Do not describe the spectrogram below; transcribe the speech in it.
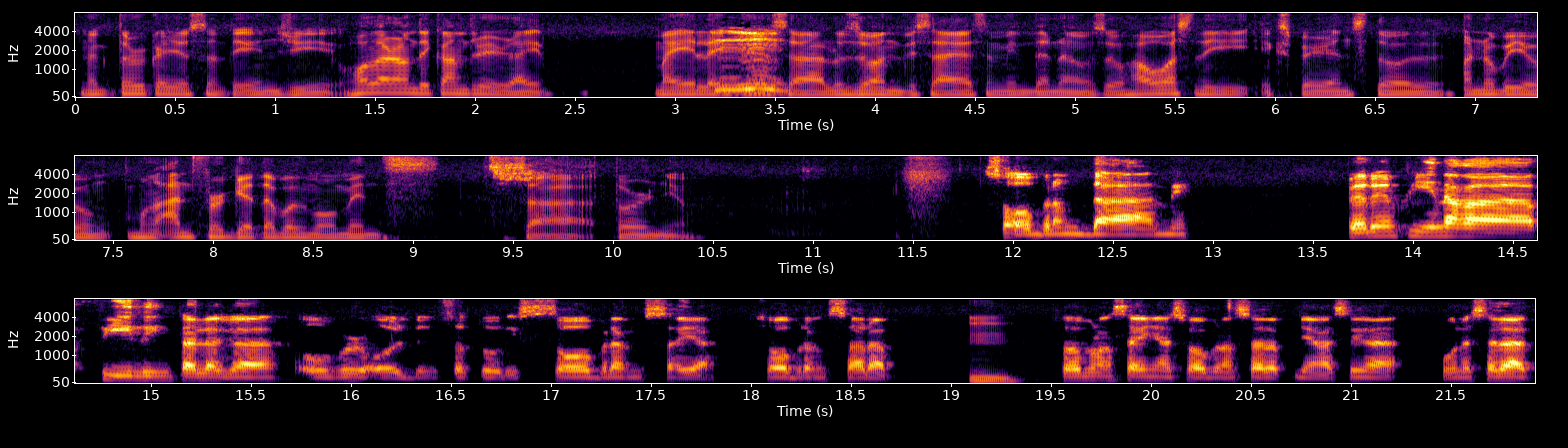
nag-tour kayo sa TNG. All around the country, right? May like mm. sa Luzon, Visayas, sa Mindanao. So, how was the experience, Tol? Ano ba yung mga unforgettable moments sa tour niyo? Sobrang dami. Pero yung pinaka-feeling talaga overall dun sa tour is sobrang saya. Sobrang sarap. Mm. Sobrang saya niya, sobrang sarap niya. Kasi nga, una sa lahat,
